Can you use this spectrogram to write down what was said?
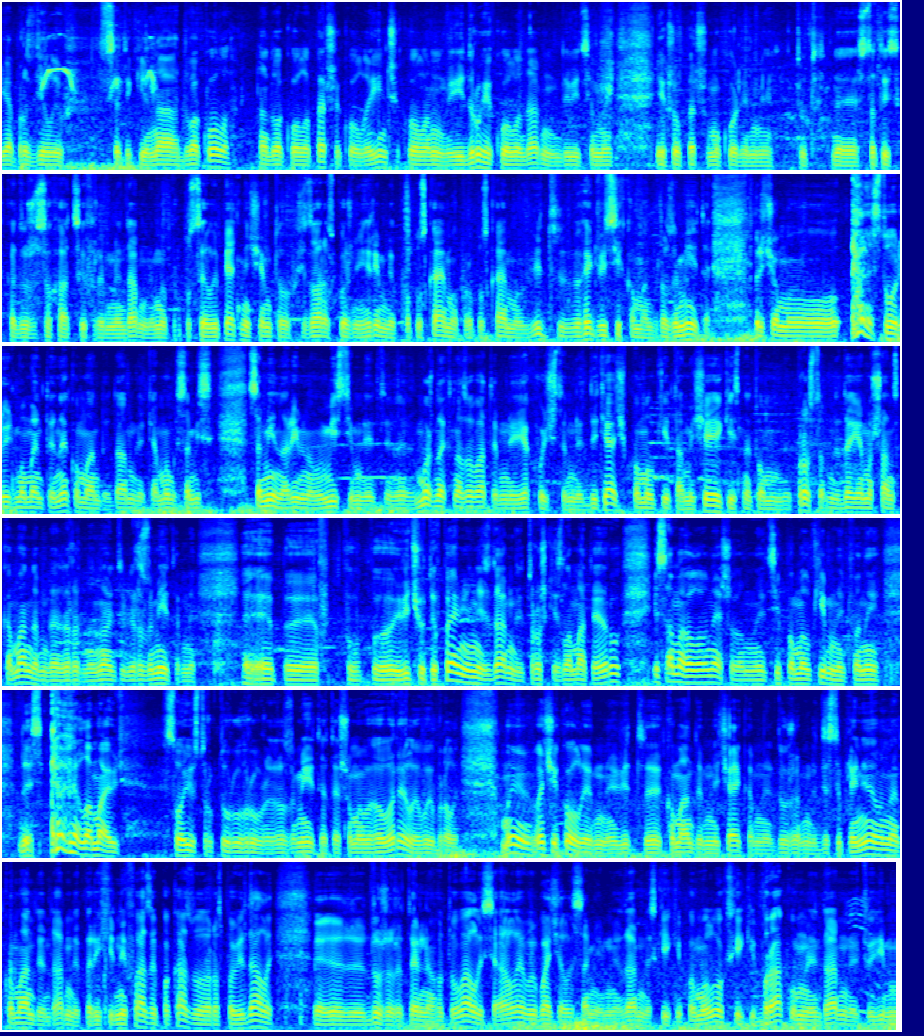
я б розділив все-таки на два кола. На два кола, перше коло, інше коло і друге коло. Да, дивіться, ми, якщо в першому колі ми, тут е, статистика дуже суха цифрами, да, ми пропустили 5 м'ячем, то зараз в кожній грі ми пропускаємо, пропускаємо від геть від всіх команд, розумієте? Причому створюють моменти не команди, да, а ми самі, самі на рівному місці. е, Можна їх називати як хочете, дитячі помилки, там ще якісь на тому. Просто не даємо шанс командам, розумієте, відчути впевненість, да, трошки зламати гру. І саме головне, що вони ці помилки вони десь ламають свою структуру гру, розумієте, те, що ми говорили, вибрали. Ми очікували від команди м, Чайка м, дуже дисциплінованої команди, да, перехідні фази показували, розповідали, е, дуже ретельно готувалися, але ви бачили самі, да, скільки помилок, скільки браку, да, тоді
